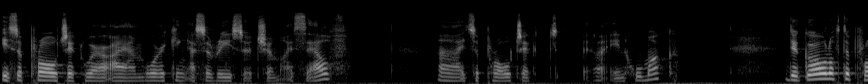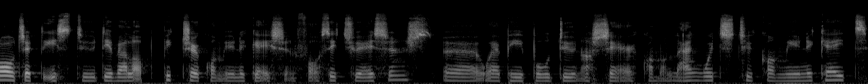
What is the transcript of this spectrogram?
is a project where I am working as a researcher myself. Uh, it's a project uh, in Humak the goal of the project is to develop picture communication for situations uh, where people do not share common language to communicate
